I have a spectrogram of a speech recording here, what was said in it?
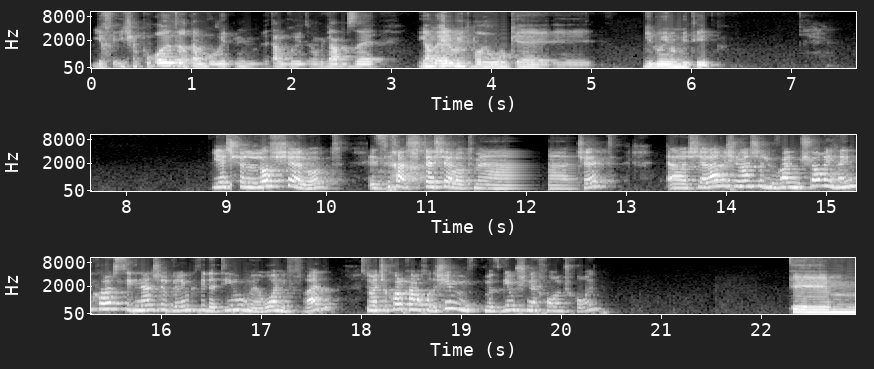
ישפרו עוד יותר את האלגוריתמים, את האלגוריתמים, וגם זה, גם אלו יתבררו כגילויים אמיתיים. יש שלוש שאלות, סליחה, שתי שאלות מהצ'אט. השאלה הראשונה של יובל מישורי, האם כל סיגנל של גלים כבידתיים הוא מאירוע נפרד? זאת אומרת שכל כמה חודשים מתמזגים שני חורים שחורים? אמ,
